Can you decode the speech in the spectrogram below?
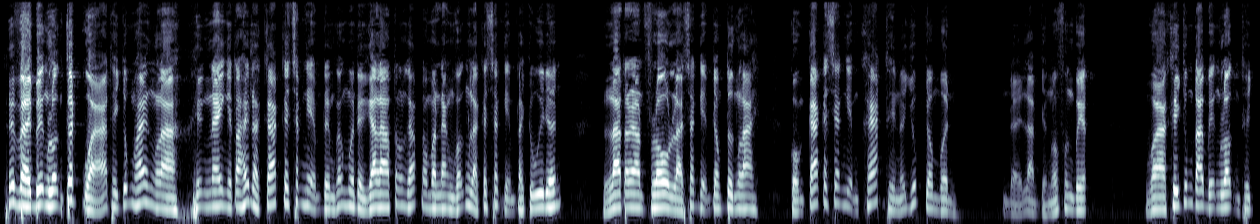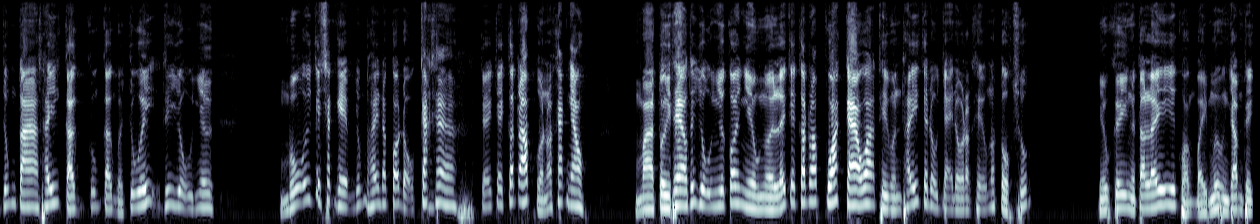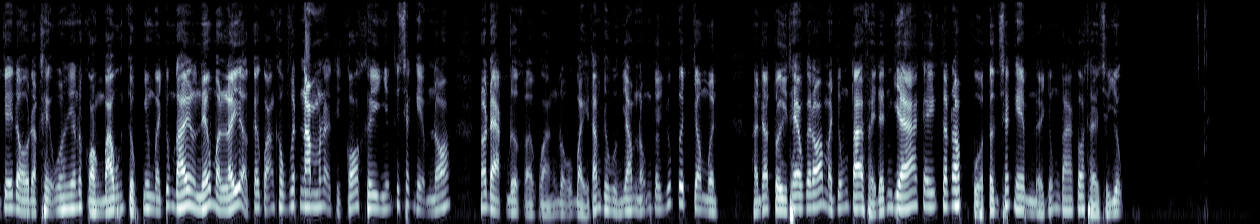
Thế về biện luận kết quả thì chúng thấy là hiện nay người ta thấy là các cái xét nghiệm tìm các nguyên thể Galactose vẫn là cái xét nghiệm ta chú ý đến. Lateral flow là xét nghiệm trong tương lai. Còn các cái xét nghiệm khác thì nó giúp cho mình để làm chẩn đoán phân biệt. Và khi chúng ta biện luận thì chúng ta thấy cần, cũng cần phải chú ý. Ví dụ như mỗi cái xét nghiệm chúng thấy nó có độ cắt cái cái kết ấp của nó khác nhau mà tùy theo thí dụ như có nhiều người lấy cái kết ấp quá cao á, thì mình thấy cái độ chạy độ đặc hiệu nó tuột xuống. Nhiều khi người ta lấy khoảng 70% thì cái độ đặc hiệu nó còn ba bốn chục nhưng mà chúng thấy là nếu mà lấy ở cái khoảng 0,5 đó, thì có khi những cái xét nghiệm đó nó đạt được ở khoảng độ 7 80 phần trăm nó cũng cho giúp ích cho mình. Thành ra tùy theo cái đó mà chúng ta phải đánh giá cái kết ấp của từng xét nghiệm để chúng ta có thể sử dụng.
